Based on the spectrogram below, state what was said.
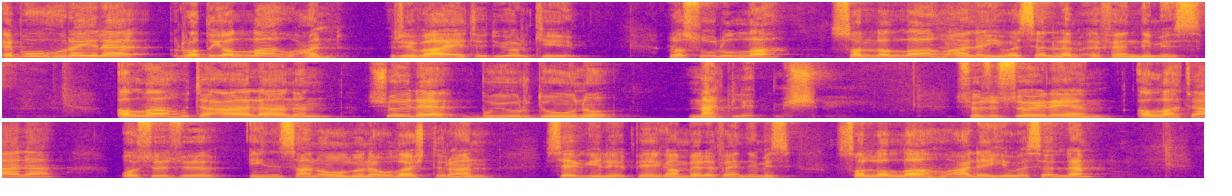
Ebu Hureyre radıyallahu anh rivayet ediyor ki Resulullah sallallahu aleyhi ve sellem Efendimiz Allahu Teala'nın şöyle buyurduğunu nakletmiş. Sözü söyleyen Allah Teala, o sözü insanoğluna ulaştıran sevgili Peygamber Efendimiz sallallahu aleyhi ve sellem,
